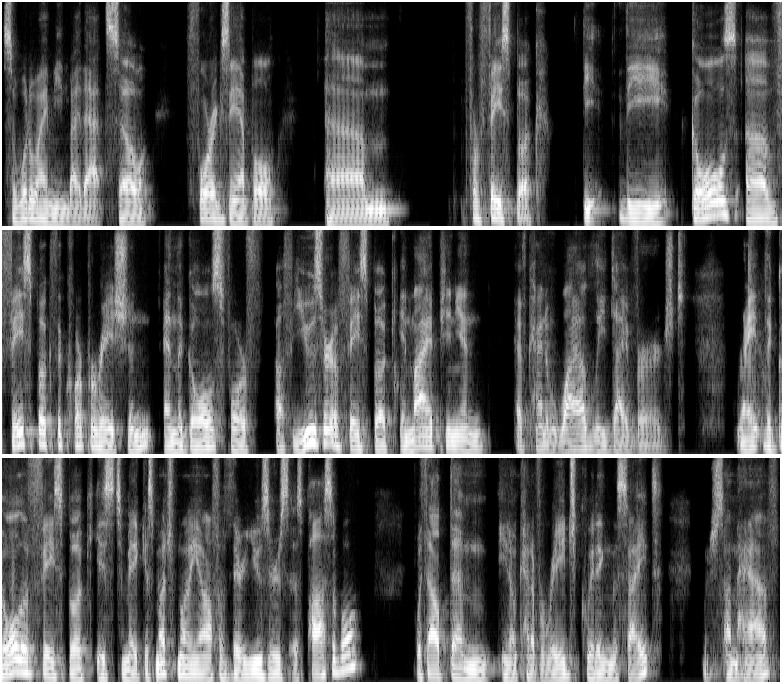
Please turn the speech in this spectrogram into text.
So, what do I mean by that? So, for example, um, for Facebook, the, the goals of Facebook, the corporation, and the goals for a user of Facebook, in my opinion, have kind of wildly diverged, right? The goal of Facebook is to make as much money off of their users as possible without them, you know, kind of rage quitting the site which some have.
